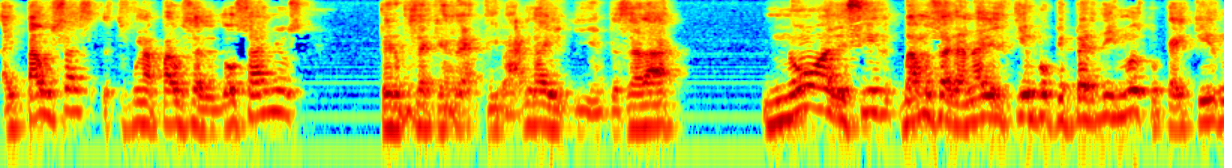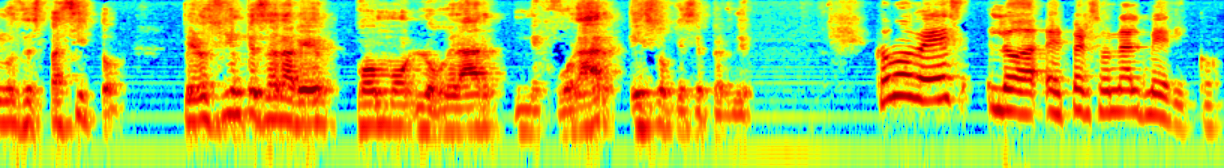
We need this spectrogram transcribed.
hay pausas, esto fue una pausa de dos años, pero pues hay que reactivarla y, y empezar a no a decir vamos a ganar el tiempo que perdimos, porque hay que irnos despacito, pero sí empezar a ver cómo lograr mejorar eso que se perdió. ¿Cómo ves lo, el personal médico?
